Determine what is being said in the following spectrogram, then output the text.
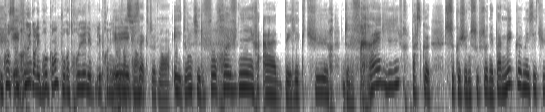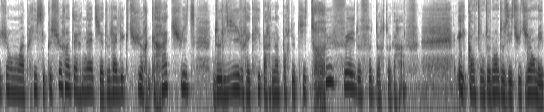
Du coup, on se Et rue donc- dans les brocantes pour retrouver les, les premiers. Exactement. Et donc, il faut revenir à des lectures de vrais livres, parce que ce que je ne soupçonnais pas, mais que mes étudiants m'ont appris, c'est que sur Internet, il y a de la lecture gratuite de livres écrits par n'importe qui, truffé de fautes d'orthographe. Et quand on demande aux étudiants, mais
